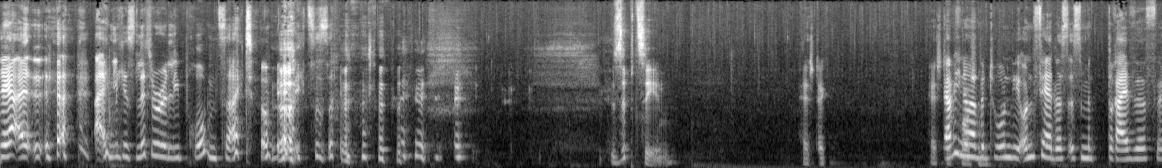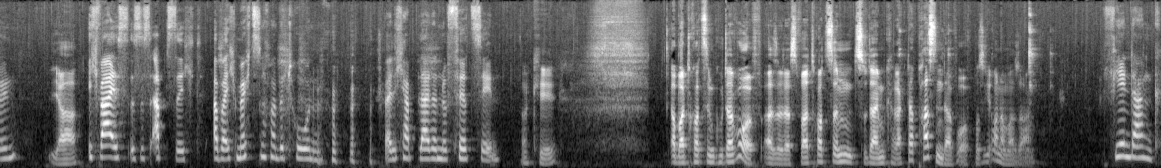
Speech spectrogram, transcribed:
Naja, äh, eigentlich ist literally Probenzeit, um ehrlich zu sein. 17. Hashtag. Hashtag Darf ich nochmal betonen, wie unfair das ist mit drei Würfeln? Ja. Ich weiß, es ist Absicht, aber ich möchte es nochmal betonen, weil ich habe leider nur 14. Okay. Aber trotzdem guter Wurf. Also das war trotzdem zu deinem Charakter passender Wurf, muss ich auch nochmal sagen. Vielen Dank.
